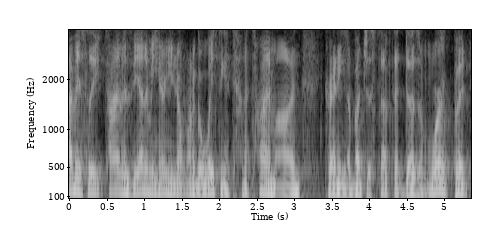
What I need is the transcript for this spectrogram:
obviously, time is the enemy here, and you don't want to go wasting a ton of time on creating a bunch of stuff that doesn't work. But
